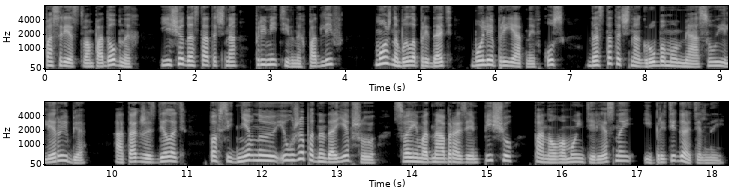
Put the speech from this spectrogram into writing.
Посредством подобных, еще достаточно примитивных подлив, можно было придать более приятный вкус достаточно грубому мясу или рыбе, а также сделать повседневную и уже поднадоевшую своим однообразием пищу по-новому интересной и притягательной.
